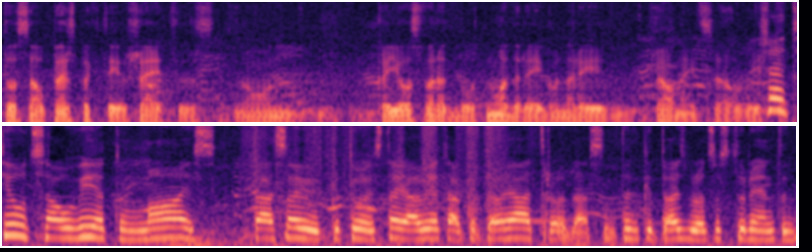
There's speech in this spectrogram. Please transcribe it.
to savu perspektīvu šeit, uz- un ka jūs varat būt noderīgi un arī pelnīt sev visu. Šeit jūt savu vietu un mājas. Tā sajūta, ka tu esi tajā vietā, kur tev jāatrodas. Un tad, kad tu aizbrauc uz turieni, tad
